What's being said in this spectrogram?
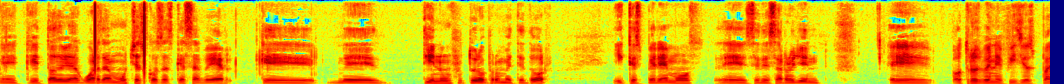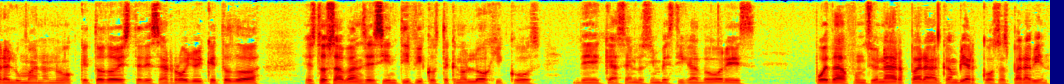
eh, que todavía guarda muchas cosas que saber, que eh, tiene un futuro prometedor y que esperemos eh, se desarrollen eh, otros beneficios para el humano, ¿no? Que todo este desarrollo y que todos estos avances científicos, tecnológicos, de que hacen los investigadores, pueda funcionar para cambiar cosas para bien.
